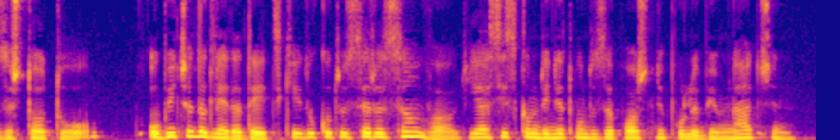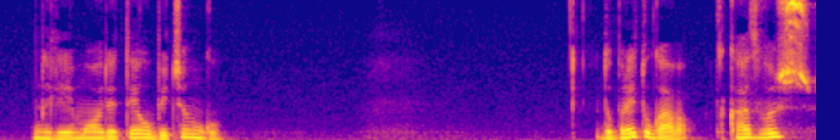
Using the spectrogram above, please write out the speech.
Защото обича да гледа детски, докато се разсъмва и аз искам денят му да започне по любим начин. Нали е мое дете, обичам го. Добре тогава. Казваш,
